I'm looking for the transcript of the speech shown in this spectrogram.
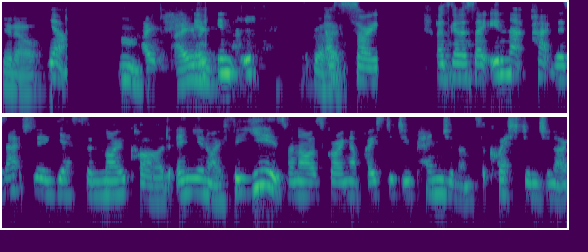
you know yeah mm. i i even, in, in. Uh, sorry I was going to say in that pack, there's actually a yes and no card. And, you know, for years when I was growing up, I used to do pendulum for questions, you know,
